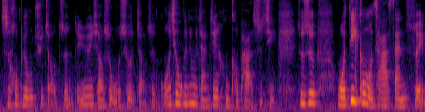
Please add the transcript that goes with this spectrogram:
之后不用去矫正的，因为小时候我是有矫正过。而且我跟你们讲一件很可怕的事情，就是我弟跟我差三岁，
